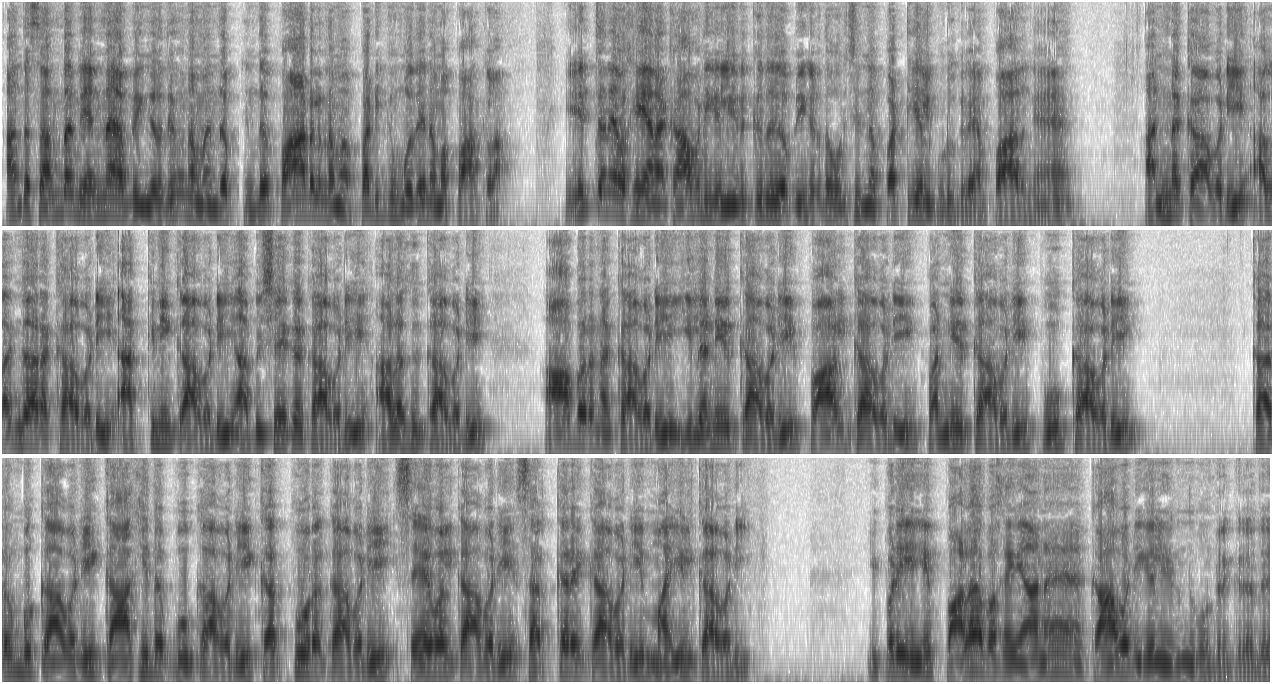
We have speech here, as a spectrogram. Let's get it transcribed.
அந்த சந்தம் என்ன அப்படிங்கிறதையும் நம்ம இந்த இந்த பாடலை நம்ம படிக்கும் போதே நம்ம பார்க்கலாம். எத்தனை வகையான காவடிகள் இருக்குது அப்படிங்கறத ஒரு சின்ன பட்டியல் கொடுக்குறேன். பாருங்க. அன்ன காவடி அலங்கார காவடி அக்னி காவடி அபிஷேக காவடி அழகு காவடி ஆபரண காவடி இளநீர் காவடி பால் காவடி பன்னீர் காவடி பூக்காவடி கரும்பு காவடி காகித பூ காவடி கற்பூர காவடி சேவல் காவடி சர்க்கரை காவடி மயில் காவடி இப்படி பல வகையான காவடிகள் இருந்து கொண்டிருக்கிறது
